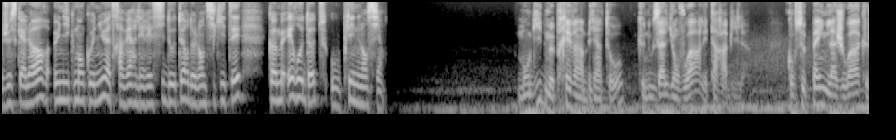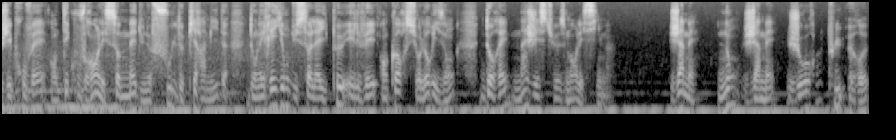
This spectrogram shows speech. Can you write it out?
jusqu'alors uniquement connue à travers les récits d'auteurs de l'Antiquité comme Hérodote ou Pline l'Ancien. Mon guide me prévint bientôt que nous allions voir les Tarabiles, qu'on se peigne la joie que j'éprouvais en découvrant les sommets d'une foule de pyramides dont les rayons du soleil peu élevés encore sur l'horizon doraient majestueusement les cimes. Jamais non, jamais, jour plus heureux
